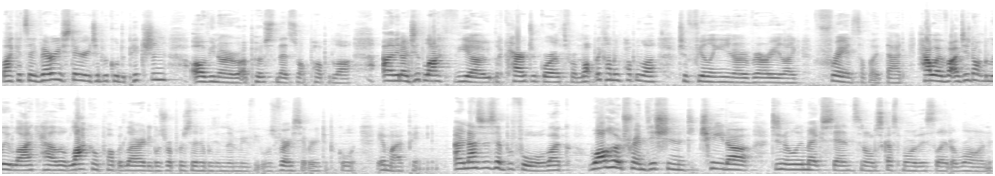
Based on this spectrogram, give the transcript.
Like it's a very stereotypical depiction of, you know, a person that's not popular. I mean, I did like the uh, the character growth from not becoming popular to feeling, you know, very like free and stuff like that. However, I did not really like how the lack of popularity was represented within the movie. It was very stereotypical in my opinion. And as I said before, like while her transition into Cheetah didn't really make sense, and I'll discuss more of this later on,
